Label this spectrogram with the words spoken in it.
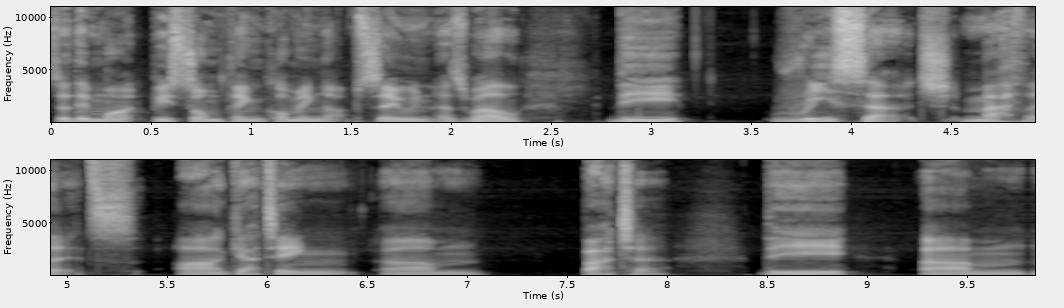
So there might be something coming up soon as well. The research methods are getting um, better. The um,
